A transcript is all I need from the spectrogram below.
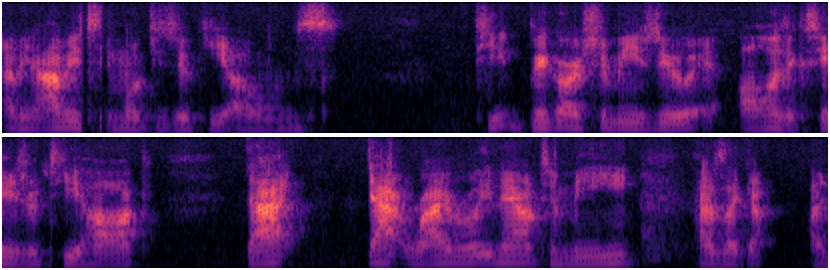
I mean, obviously Mochizuki owns T, Big R Shimizu, all his exchange with T Hawk. That that rivalry now to me has like a, a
